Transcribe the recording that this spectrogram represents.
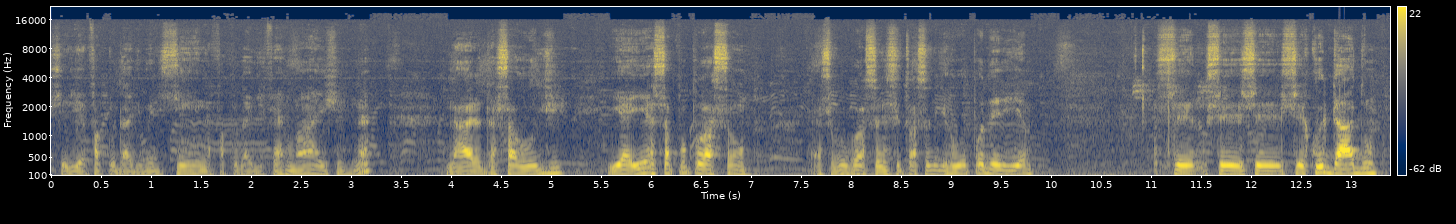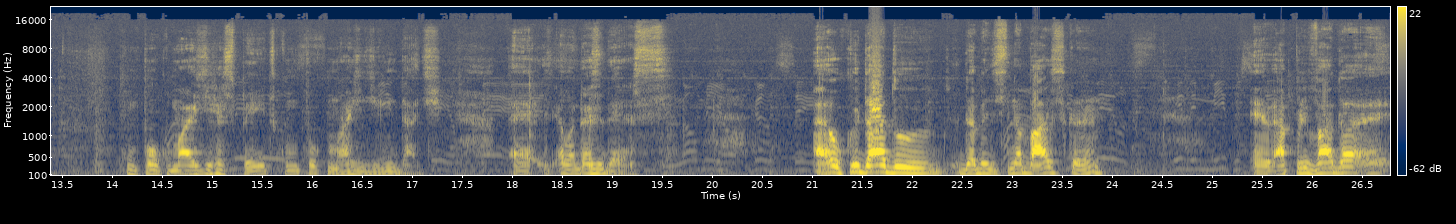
Seria a faculdade de medicina, a faculdade de enfermagem, né? na área da saúde. E aí essa população, essa população em situação de rua poderia ser, ser, ser, ser cuidado com um pouco mais de respeito, com um pouco mais de dignidade. É, é uma das ideias. É, o cuidado da medicina básica, né? É, a privada, é,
